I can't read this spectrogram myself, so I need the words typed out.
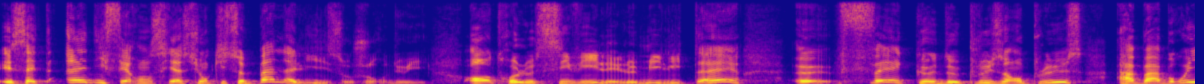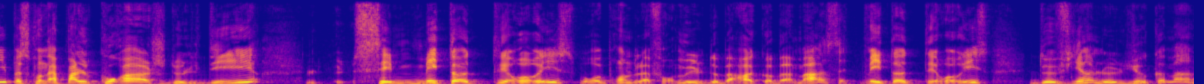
Et cette indifférenciation qui se banalise aujourd'hui entre le civil et le militaire, euh, fait que de plus en plus, à bas bruit, parce qu'on n'a pas le courage de le dire, ces méthodes terroristes, pour reprendre la formule de Barack Obama, cette méthode terroriste devient le lieu commun.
